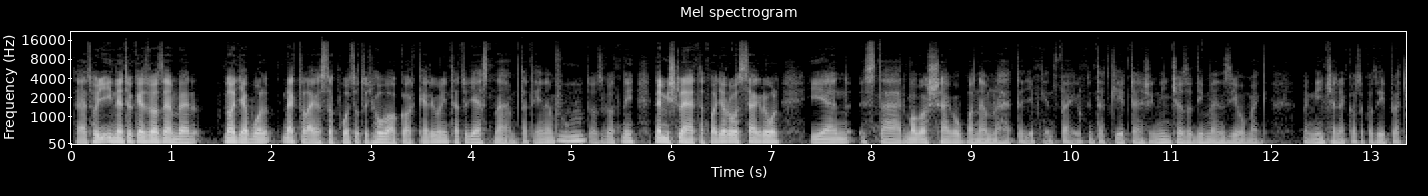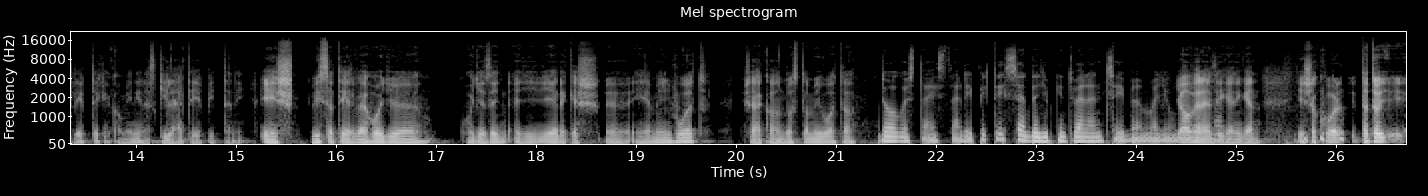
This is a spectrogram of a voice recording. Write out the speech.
Tehát, hogy innentől kezdve az ember nagyjából megtalálja azt a polcot, hogy hova akar kerülni, tehát, hogy ezt nem. Tehát én nem fogok uh-huh. utazgatni. Nem is lehetett Magyarországról, ilyen sztár magasságokban nem lehet egyébként feljutni. Tehát képtelenség, nincs az a dimenzió, meg, meg nincsenek azok az épületléptékek, amin ezt ki lehet építeni. És visszatérve, hogy hogy ez egy, egy érdekes élmény volt, és elkalandoztam, mi volt a... Dolgoztál sztárépítészet, de egyébként Velencében vagyunk. Ja, Velence, igen, igen. És akkor, tehát hogy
